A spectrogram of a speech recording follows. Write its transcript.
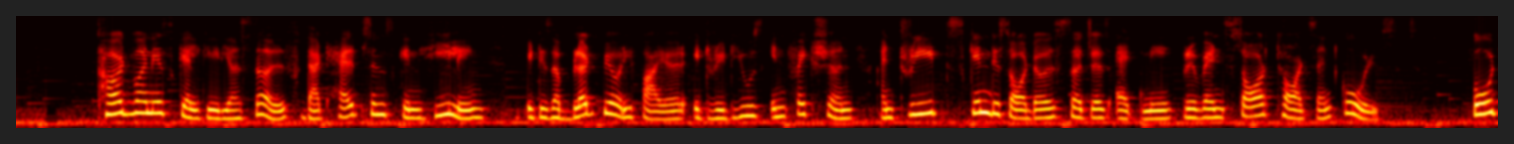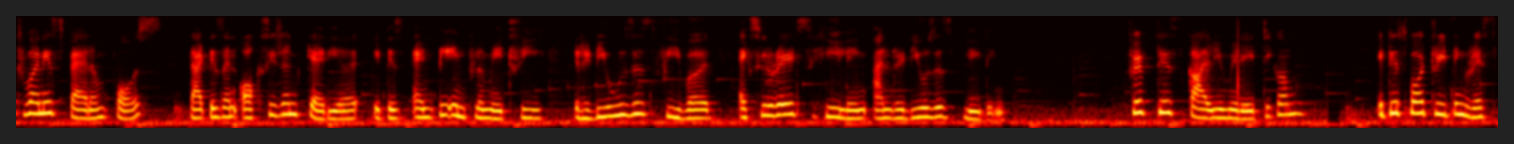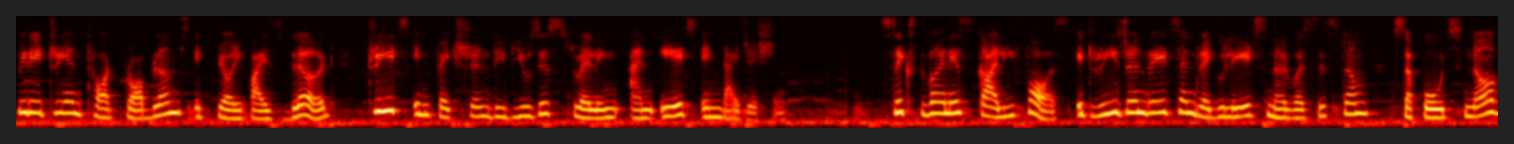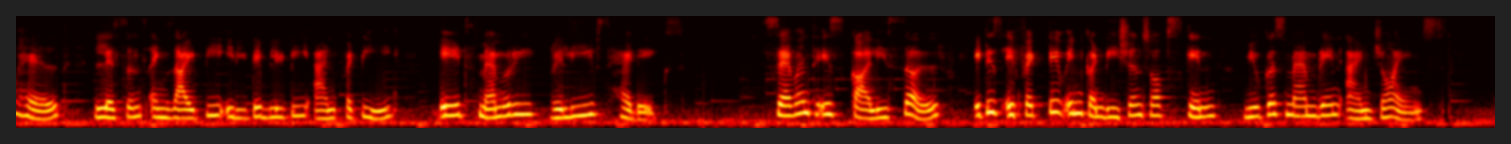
Third one is Calcarea sulf that helps in skin healing. It is a blood purifier, it reduces infection and treats skin disorders such as acne, prevents sore throats and colds. Fourth one is ferrum phos that is an oxygen carrier. It is anti-inflammatory, reduces fever, accelerates healing and reduces bleeding. Fifth is Kalium. It is for treating respiratory and throat problems. It purifies blood, treats infection, reduces swelling and aids in digestion. Sixth one is Kali phos. It regenerates and regulates nervous system, supports nerve health, lessens anxiety, irritability and fatigue, aids memory, relieves headaches. Seventh is Kali sulf. It is effective in conditions of skin, mucous membrane and joints.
